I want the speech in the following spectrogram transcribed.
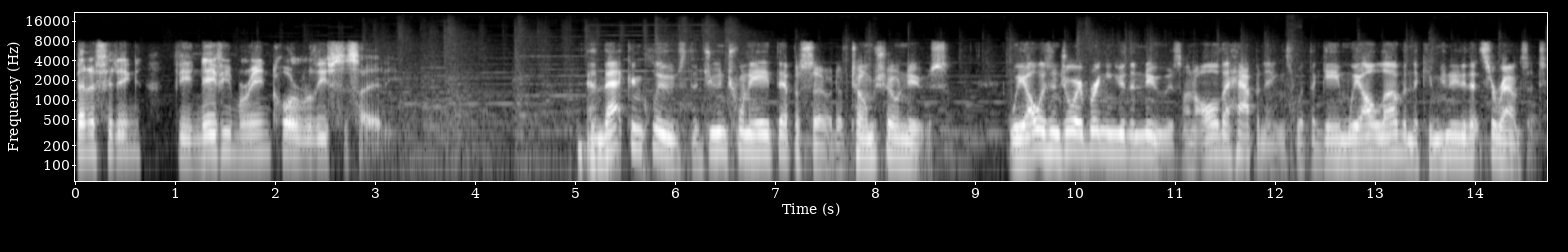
benefiting the Navy Marine Corps Relief Society. And that concludes the June 28th episode of Tome Show News. We always enjoy bringing you the news on all the happenings with the game we all love and the community that surrounds it.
